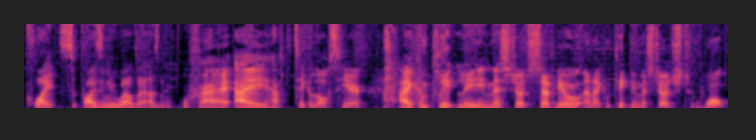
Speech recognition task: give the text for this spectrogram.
quite surprisingly well there, hasn't he? Oof, I, I have to take a loss here. I completely misjudged Sergio and I completely misjudged what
